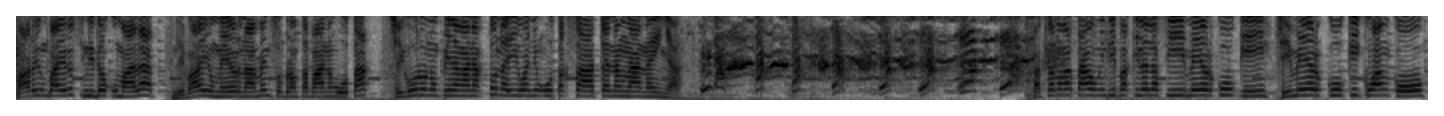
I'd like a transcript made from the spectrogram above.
Para yung virus hindi daw kumalat. 'Di ba? Yung mayor namin sobrang taba ng utak. Siguro nung pinanganak to, naiwan yung utak sa tiyan ng nanay niya. At sa mga taong hindi pa kilala si Mayor Cookie, si Mayor Cookie Kuangko,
